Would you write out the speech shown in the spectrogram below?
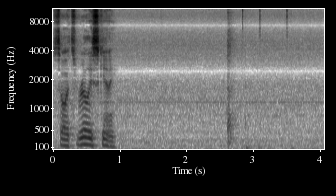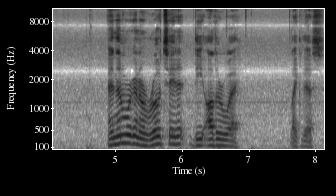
So it's really skinny. And then we're going to rotate it the other way, like this.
